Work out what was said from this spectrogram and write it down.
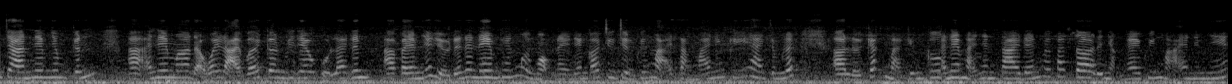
xin chào anh em nhâm kính. À, Anh em ờ, đã quay lại với kênh video của Lai Đinh. À, Và em giới thiệu đến anh em tháng 11 này đang có chương trình khuyến mãi tặng máy nén khí 200 lít à, Lưỡi cắt mạ kim cương. Anh em hãy nhanh tay đến với Factor để nhận ngay khuyến mãi anh em nhé.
